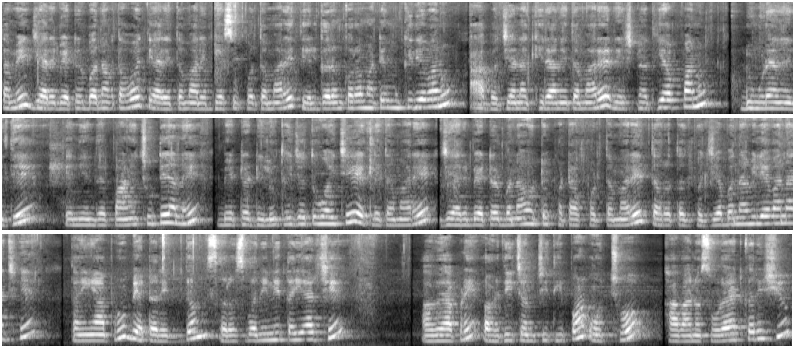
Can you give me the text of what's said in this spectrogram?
તમે જ્યારે બેટર બનાવતા હોય ત્યારે તમારે ગેસ ઉપર તમારે તેલ ગરમ કરવા માટે મૂકી દેવાનું. આ ભજીયાના ખીરાને તમારે રેસ્ટ નથી આપવાનું. ડુંગળાને લીધે તેની અંદર પાણી છૂટે અને બેટર ઢીલું થઈ જતું હોય છે. એટલે તમારે જ્યારે બેટર બનાવો તો ફટાફટ તમારે તરત જ ભજીયા બનાવી લેવાના છે. તો અહીંયા આપણું બેટર એકદમ સરસ બનીને તૈયાર છે. હવે આપણે અડધી ચમચીથી પણ ઓછો ખાવાનો સોડા એડ કરીશું.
